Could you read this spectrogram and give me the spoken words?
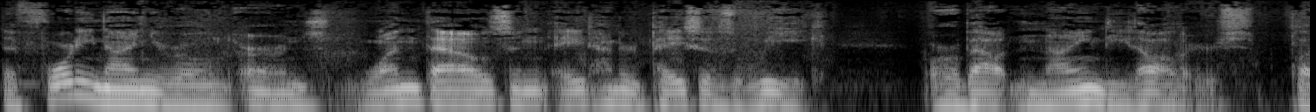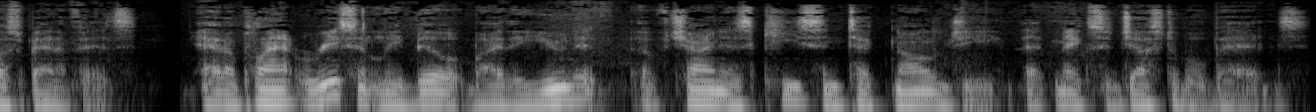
The 49 year old earns 1,800 pesos a week, or about $90 plus benefits, at a plant recently built by the unit of China's Keeson Technology that makes adjustable beds.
